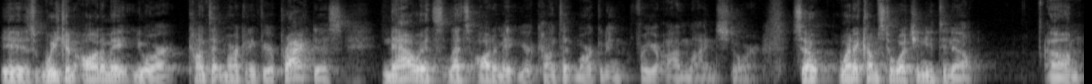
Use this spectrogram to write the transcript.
is we can automate your content marketing for your practice. Now it's let's automate your content marketing for your online store. So when it comes to what you need to know, um,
